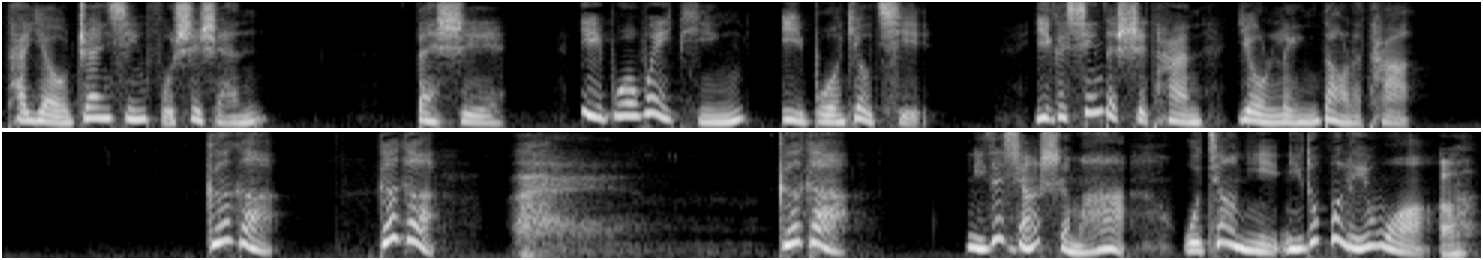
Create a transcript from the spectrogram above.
他又专心服侍神。但是，一波未平，一波又起，一个新的试探又临到了他。哥哥，哥哥，哎，哥哥，你在想什么啊？我叫你，你都不理我啊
